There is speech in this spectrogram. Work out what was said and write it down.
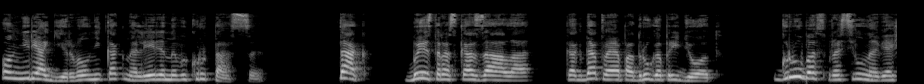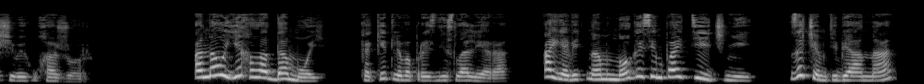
Он не реагировал никак на Лерины выкрутасы. Так, быстро сказала, когда твоя подруга придет. Грубо спросил навязчивый ухажер. Она уехала домой, кокетливо произнесла Лера. А я ведь намного симпатичней. Зачем тебе она,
